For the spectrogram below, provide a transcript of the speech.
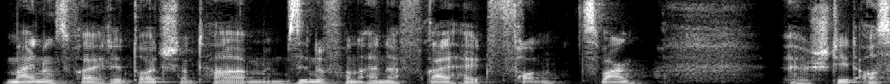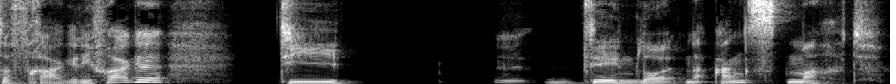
Meinungsfreiheit in Deutschland haben, im Sinne von einer Freiheit von Zwang, steht außer Frage. Die Frage, die äh, den Leuten Angst macht,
